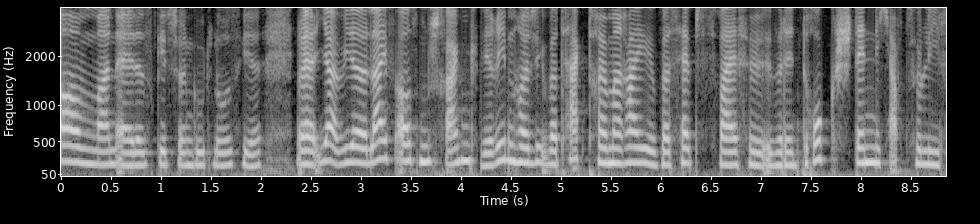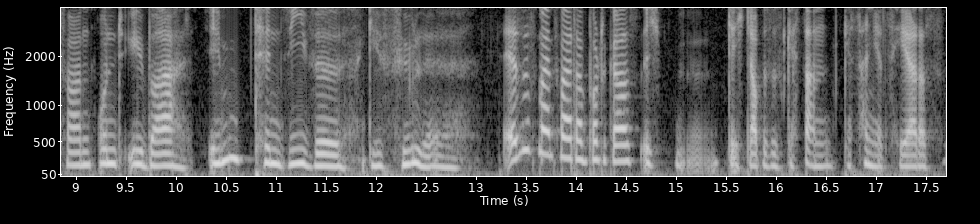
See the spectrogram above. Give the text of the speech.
Oh Mann, ey, das geht schon gut los hier. Äh, ja, wieder live aus dem Schrank. Wir reden heute über Tagträumerei, über Selbstzweifel, über den Druck, ständig abzuliefern und über intensive Gefühle. Es ist mein zweiter Podcast. Ich, ich glaube, es ist gestern, gestern jetzt her, dass,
